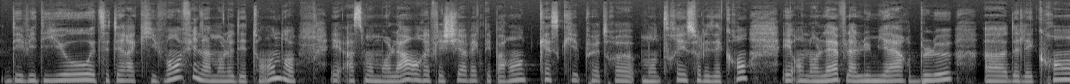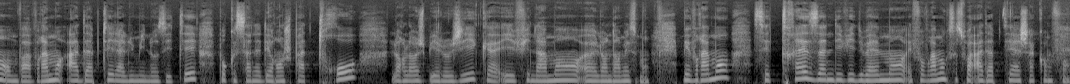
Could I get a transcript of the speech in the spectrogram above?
des vidéos, etc., qui vont finalement le détendre. Et à ce moment-là, on réfléchit avec les parents qu'est-ce qui peut être montré sur les et on enlève la lumière bleue euh, de l'écran. On va vraiment adapter la luminosité pour que ça ne dérange pas trop l'horloge biologique et finalement euh, l'endormissement. Mais vraiment, c'est très individuellement. Il faut vraiment que ce soit adapté à chaque enfant.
